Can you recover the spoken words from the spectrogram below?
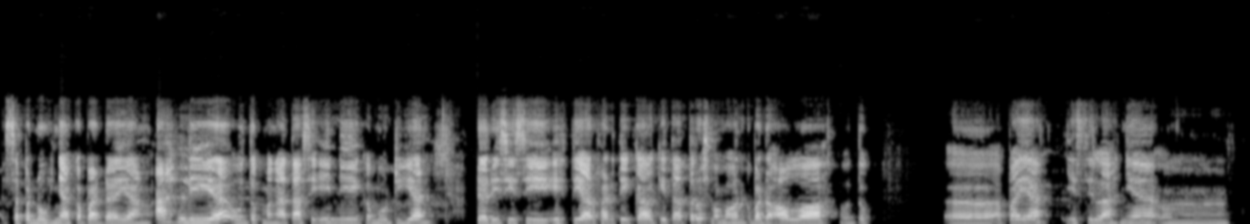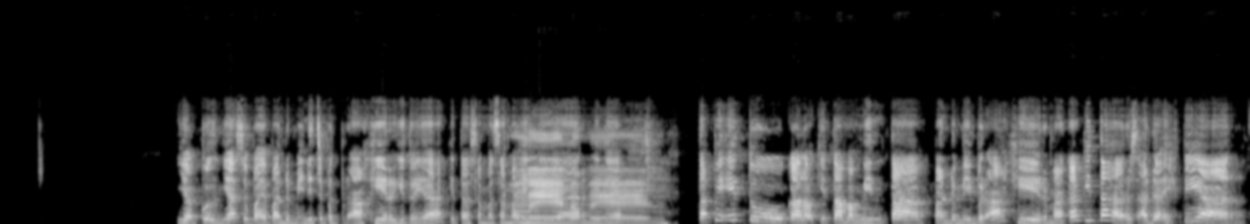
sepenuhnya kepada yang ahli ya untuk mengatasi ini, kemudian dari sisi ikhtiar vertikal kita terus memohon kepada Allah untuk eh, apa ya istilahnya hmm, ya goalnya supaya pandemi ini cepat berakhir gitu ya. Kita sama-sama ikhtiar gitu ya. tapi itu kalau kita meminta pandemi berakhir maka kita harus ada ikhtiar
